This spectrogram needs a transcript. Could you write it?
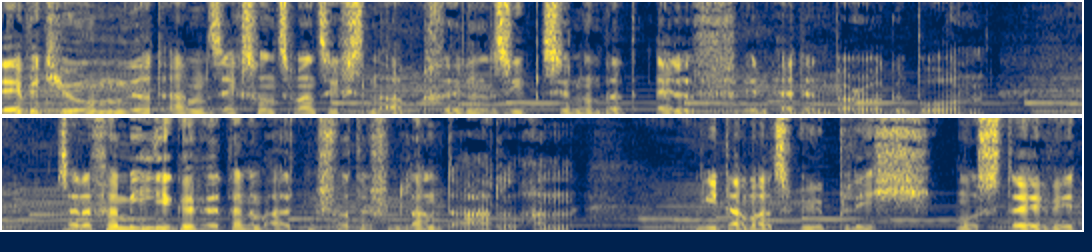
David Hume wird am 26. April 1711 in Edinburgh geboren. Seine Familie gehört einem alten schottischen Landadel an. Wie damals üblich, muss David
